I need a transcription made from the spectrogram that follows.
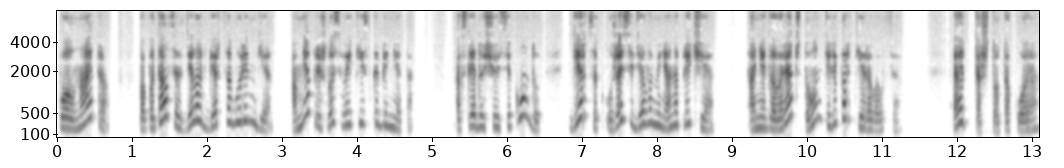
Пол Найтро попытался сделать герцогу рентген, а мне пришлось выйти из кабинета. А в следующую секунду герцог уже сидел у меня на плече. Они говорят, что он телепортировался. «Это что такое?»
